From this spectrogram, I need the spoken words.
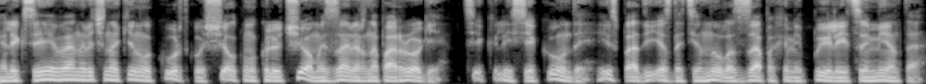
Алексей Иванович накинул куртку, щелкнул ключом и замер на пороге. Текли секунды, из подъезда тянуло запахами пыли и цемента.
